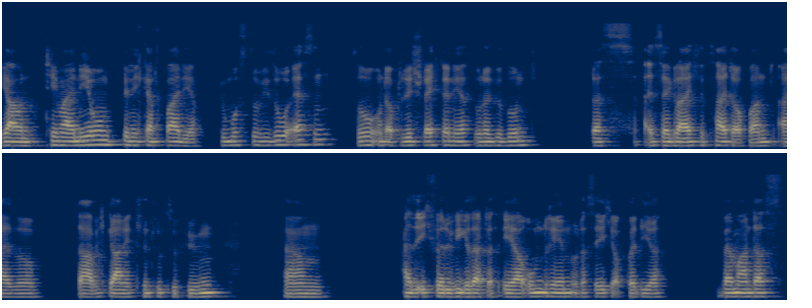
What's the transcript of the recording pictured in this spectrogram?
ja. ja, und Thema Ernährung bin ich ganz bei dir. Du musst sowieso essen, so, und ob du dich schlecht ernährst oder gesund, das ist der gleiche Zeitaufwand. Also da habe ich gar nichts hinzuzufügen. Ähm, also ich würde, wie gesagt, das eher umdrehen und das sehe ich auch bei dir. Wenn man das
